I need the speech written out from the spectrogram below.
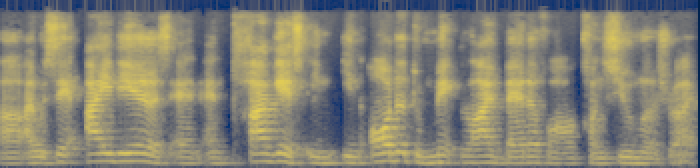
uh, I would say ideas and, and targets in, in order to make life better for our consumers, right?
